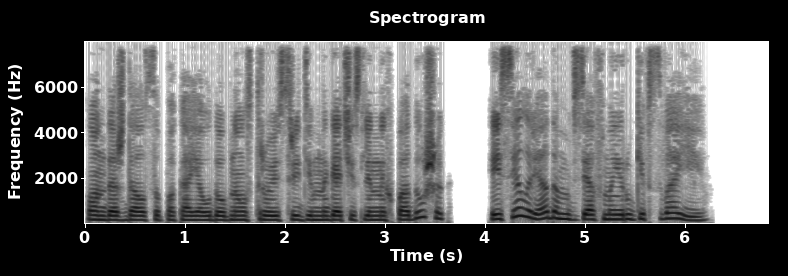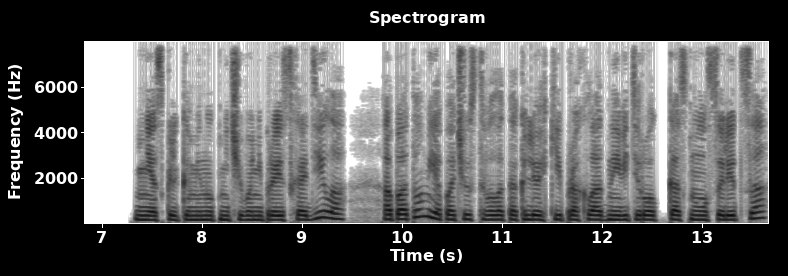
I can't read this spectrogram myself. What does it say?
Он дождался, пока я удобно устроюсь среди многочисленных подушек, и сел рядом, взяв мои руки в свои. Несколько минут ничего не происходило, а потом я почувствовала, как легкий прохладный ветерок коснулся лица,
